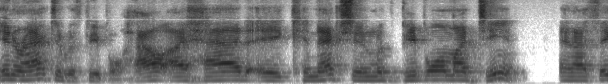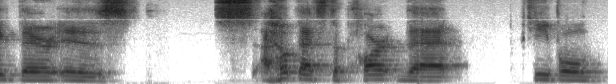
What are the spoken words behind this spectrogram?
interacted with people, how I had a connection with the people on my team. And I think there is, I hope that's the part that people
